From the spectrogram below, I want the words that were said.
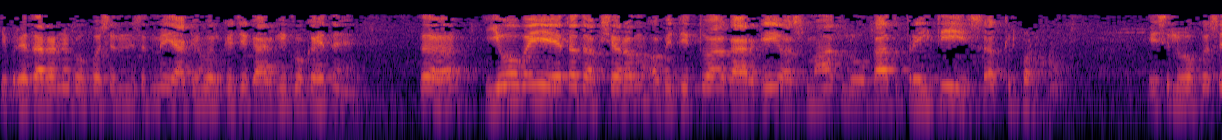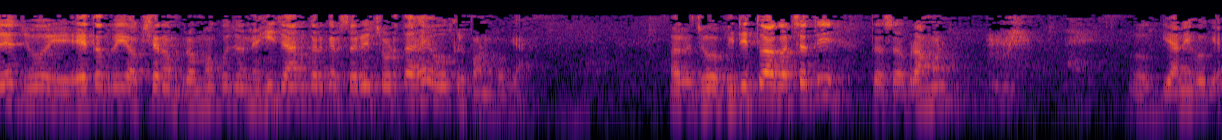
ये बृहदारण्य को उपनिषद में याज्ञ वल के जी गार्गी को कहते हैं तो यो वही एतद अक्षरम अविदित्वा गार्गी अस्मात् लोकात प्रीति स कृपण इस लोक से जो एतद वही अक्षरम, ब्रह्म को जो नहीं जान करके शरीर छोड़ता है, वो कृपण हो गया। और जो विदित्वा गच्छति तो स ब्राह्मण, वो ज्ञानी हो गया।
